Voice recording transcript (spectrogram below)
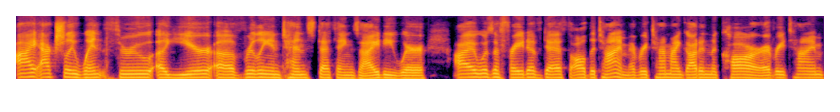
I actually went through a year of really intense death anxiety where I was afraid of death all the time. Every time I got in the car, every time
